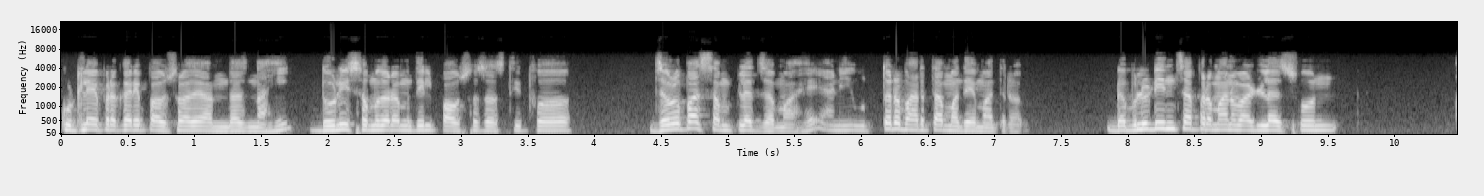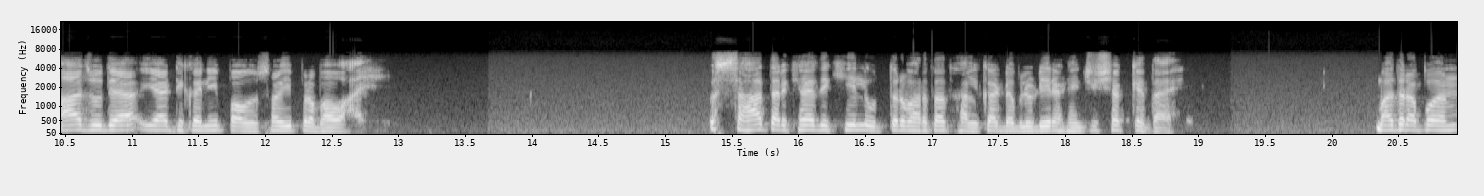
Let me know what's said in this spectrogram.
कुठल्याही प्रकारे पावसाळ्याचा अंदाज नाही. दोन्ही समुद्रामधील पावसाचं अस्तित्व जवळपास संपल्यात जमा आहे आणि उत्तर भारतामध्ये मात्र डब्ल्यू डींचं प्रमाण वाढलं असून आज उद्या या ठिकाणी पावसाळी प्रभाव आहे. सहा तारखेला देखील उत्तर भारतात हलका डब्ल्यू डी राहण्याची शक्यता आहे. मात्र आपण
